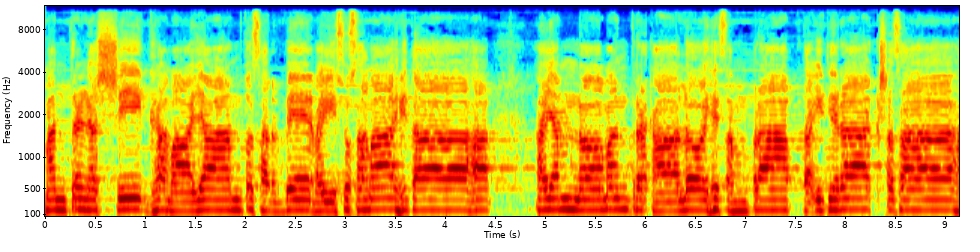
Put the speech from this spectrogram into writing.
मन्त्रिणः शीघ्रमायान्तु सर्वे वै सुसमाहिताः अयम् नो मन्त्रकालो हि सम्प्राप्त इति राक्षसाः।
